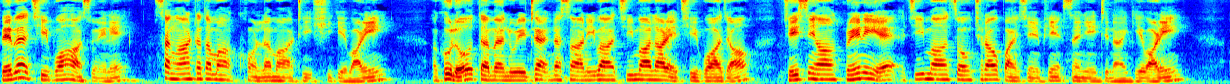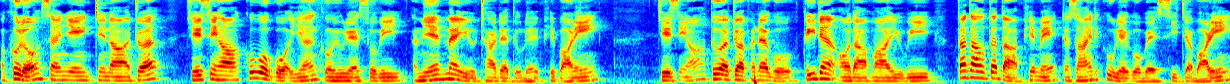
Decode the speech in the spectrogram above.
ဘယ်ဘက်ခြေပွားဟာဆိုရင်လည်း15တသမခွန်လက်မအထိရှိခဲ့ပါတယ်။ အခုလိုတမန်လူတွေထက်နှစ်ဆနီးပါးကြီးမားလာတဲ့ခြေပွားကြောင့်ဂျေဆင်ဟာဂရင်းရဲ့အကြီးမားဆုံးခြေထောက်ပိုင်ရှင်ဖြင့်စံချိန်တင်နိုင်ခဲ့ပါတယ်။အခုလိုစံချိန်တင်တာအတွက်ဂျေဆင်ဟာကိုယ့်ကိုယ်ကိုအရန်ဂုဏ်ယူရဲဆိုပြီးအမြဲမှတ်ယူထားတဲ့သူလည်းဖြစ်ပါတယ်။ဂျေဆင်ဟာသူ့အတွက်ဖက်နှက်ကိုတီးတန့်အော်ဒါမှာယူပြီးတတ်တော့တတ်တာဖြစ်မဲ့ဒီဇိုင်းတစ်ခုတည်းကိုပဲစီတက်ပါတယ်။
